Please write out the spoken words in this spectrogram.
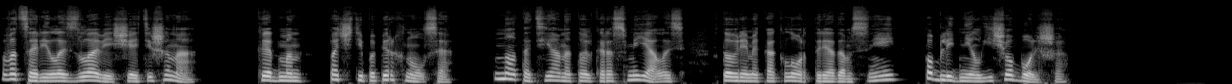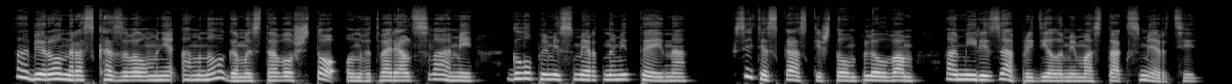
воцарилась зловещая тишина. Кэдман почти поперхнулся, но Татьяна только рассмеялась, в то время как лорд рядом с ней побледнел еще больше. «Аберон рассказывал мне о многом из того, что он вытворял с вами, глупыми смертными Тейна, все те сказки, что он плел вам о мире за пределами моста к смерти.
